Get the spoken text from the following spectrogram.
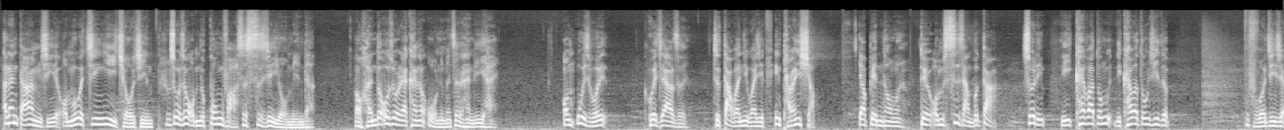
啊，咱答案不是，我们会精益求精，所以说我们的功法是世界有名的。哦，很多欧洲人来看到，哦，你们真的很厉害。我们为什么会会这样子？就大环境关系，因为台湾小，要变通啊。对我们市场不大，所以你你开发东你开发东西的不符合经济。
